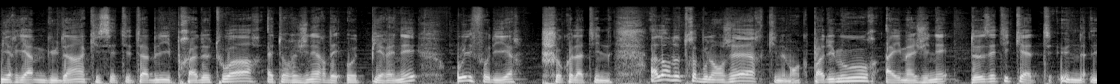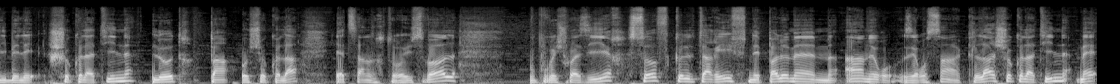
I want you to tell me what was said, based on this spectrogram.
Myriam Gudin, qui s'est établie près de Toire, est originaire des Hautes-Pyrénées, où il faut dire chocolatine. Alors notre boulangère, qui ne manque pas d'humour, a imaginé deux étiquettes, une libellée chocolatine, l'autre pain au chocolat. vol. Pouvez choisir, sauf que le tarif n'est pas le même. 1,05€ la chocolatine, mais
